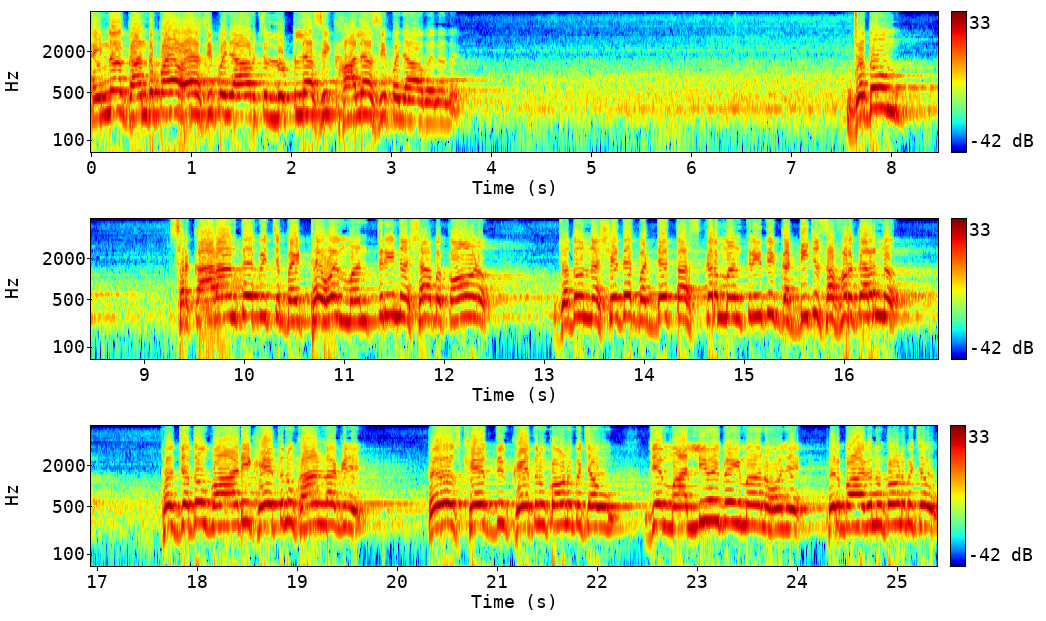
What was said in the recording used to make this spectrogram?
ਇੰਨਾ ਗੰਦ ਪਾਇਆ ਹੋਇਆ ਸੀ ਪੰਜਾਬ 'ਚ, ਲੁੱਟ ਲਿਆ ਸੀ, ਖਾ ਲਿਆ ਸੀ ਪੰਜਾਬ ਇਹਨਾਂ ਨੇ। ਜਦੋਂ ਸਰਕਾਰਾਂ ਦੇ ਵਿੱਚ ਬੈਠੇ ਹੋਏ ਮੰਤਰੀ ਨਸ਼ਾ ਬਕਾਉਣ, ਜਦੋਂ ਨਸ਼ੇ ਦੇ ਵੱਡੇ ਤਸਕਰ ਮੰਤਰੀ ਦੀ ਗੱਡੀ 'ਚ ਸਫ਼ਰ ਕਰਨ, ਫਿਰ ਜਦੋਂ ਵਾੜੀ ਖੇਤ ਨੂੰ ਖਾਣ ਲੱਗ ਜੇ, ਫਿਰ ਉਸ ਖੇਤ ਦੀ, ਖੇਤ ਨੂੰ ਕੌਣ ਬਚਾਊ? ਜੇ ਮਾਲੀ ਹੋਈ ਬੇਈਮਾਨ ਹੋ ਜੇ, ਫਿਰ ਬਾਗ ਨੂੰ ਕੌਣ ਬਚਾਊ?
